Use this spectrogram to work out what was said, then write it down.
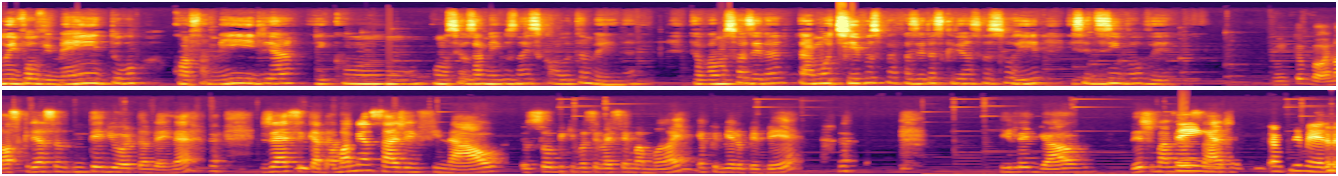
no envolvimento com a família e com, com seus amigos na escola também, né? Então vamos fazer, dar motivos para fazer as crianças sorrir e se desenvolver. Muito bom. Nossa criança interior também, né? Jéssica, dá uma mensagem final. Eu soube que você vai ser mamãe, é o primeiro bebê. que legal. Deixa uma Sim, mensagem. É o primeiro.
